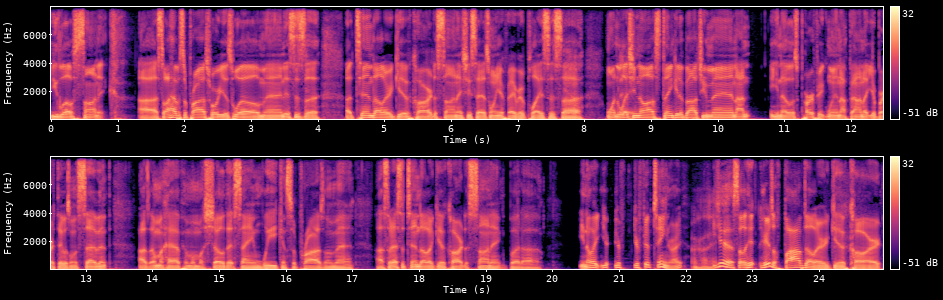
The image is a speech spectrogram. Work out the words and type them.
you love Sonic. Uh, so I have a surprise for you as well, man. This is a, a ten dollar gift card to Sonic. She said it's one of your favorite places. Uh, wanted to let you know I was thinking about you, man. I you know it's perfect when I found out your birthday was on the seventh. I was like, I'm gonna have him on my show that same week and surprise him, man. Uh, so that's a ten dollar gift card to Sonic. But uh, you know what? You're you're, you're 15, right? All right. Yeah, so here's a five dollar gift card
